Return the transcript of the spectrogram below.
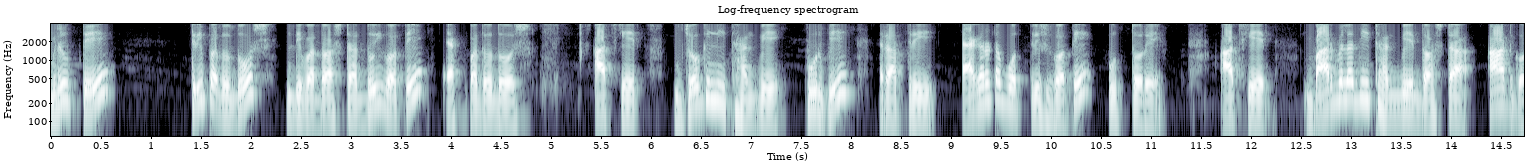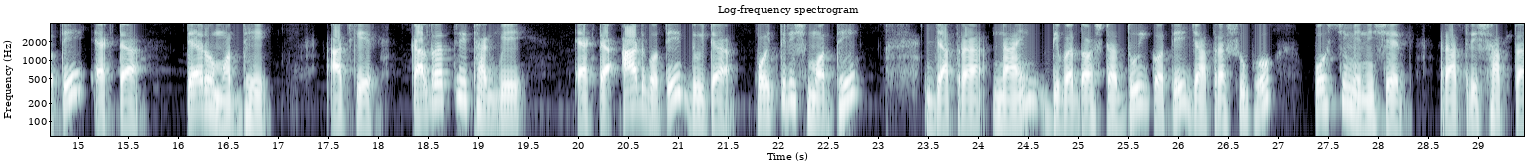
মৃত্যে ত্রিপাদ দোষ দিবা দশটা দুই গতে একপাদ দোষ আজকের যোগিনী থাকবে পূর্বে রাত্রি এগারোটা বত্রিশ গতে উত্তরে। আজকের বারবেলাদি থাকবে দশটা আট গতে একটা তেরো মধ্যে। আজকের কালরাত্রি থাকবে একটা আট গতে দুইটা পঁয়ত্রিশ মধ্যে। যাত্রা নাই দিবা দশটা দুই গতে যাত্রা শুভ, পশ্চিমে নিষেধ, রাত্রি সাতটা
